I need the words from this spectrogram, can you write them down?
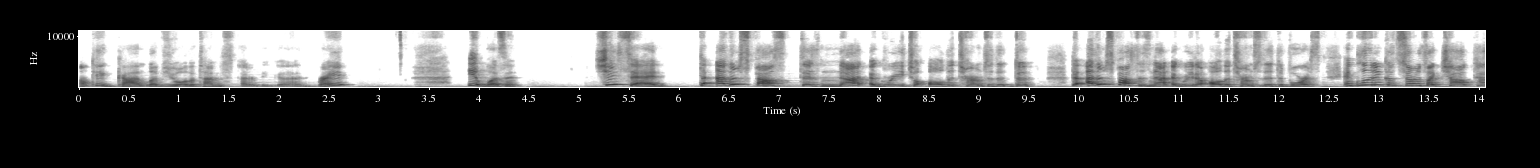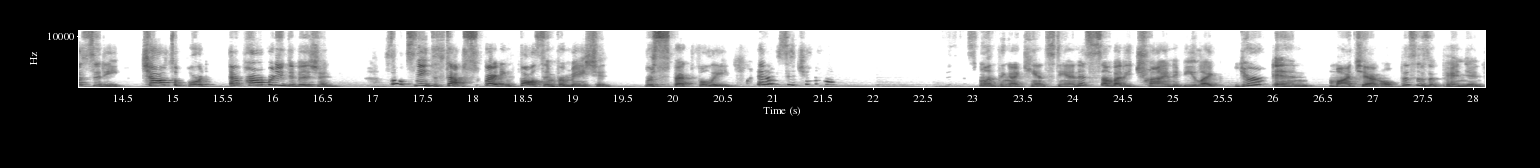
Okay, God loves you all the time. This better be good, right? It wasn't. She said, the other spouse does not agree to all the terms of the, the the other spouse does not agree to all the terms of the divorce, including concerns like child custody, child support, and property division. Folks need to stop spreading false information respectfully. And I said, you know, that's one thing I can't stand. It's somebody trying to be like, you're in my channel. This is opinion.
